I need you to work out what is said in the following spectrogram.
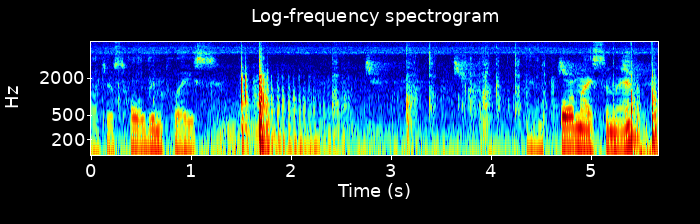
I'll just hold in place and pour my cement.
